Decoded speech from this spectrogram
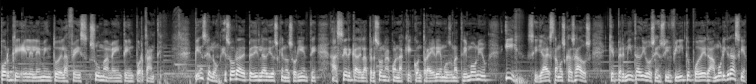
porque el elemento de la fe es sumamente importante. Piénselo, es hora de pedirle a Dios que nos oriente acerca de la persona con la que contraeremos matrimonio y, si ya estamos casados, que permita a Dios en su infinito poder, amor y gracia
